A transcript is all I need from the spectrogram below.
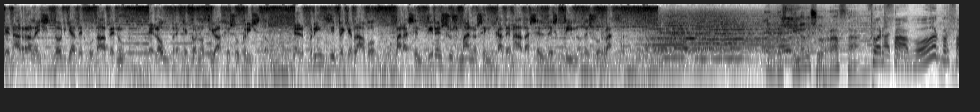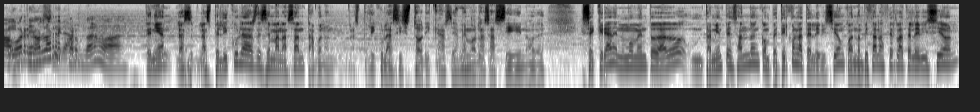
que narra la historia de Judá Benú, el hombre que conoció a Jesucristo, el príncipe que clavo para sentir en sus manos encadenadas el destino de su raza. El destino de su raza. Por favor, por favor, no lo recordaba. Tenían las, las películas de Semana Santa, bueno, las películas históricas, llamémoslas así, ¿no? De- se crean en un momento dado mm, también pensando en competir con la televisión. Cuando empiezan a hacer la televisión,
